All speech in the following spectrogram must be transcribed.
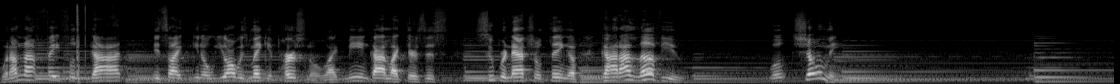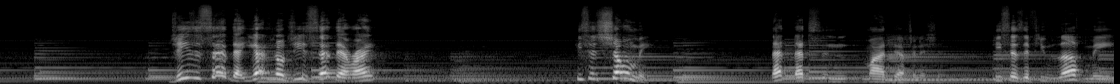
When I'm not faithful to God, it's like, you know, you always make it personal. Like me and God, like there's this supernatural thing of, God, I love you. Well, show me. Jesus said that. You got to know Jesus said that, right? He said, Show me. That, that's in my definition. He says, If you love me,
